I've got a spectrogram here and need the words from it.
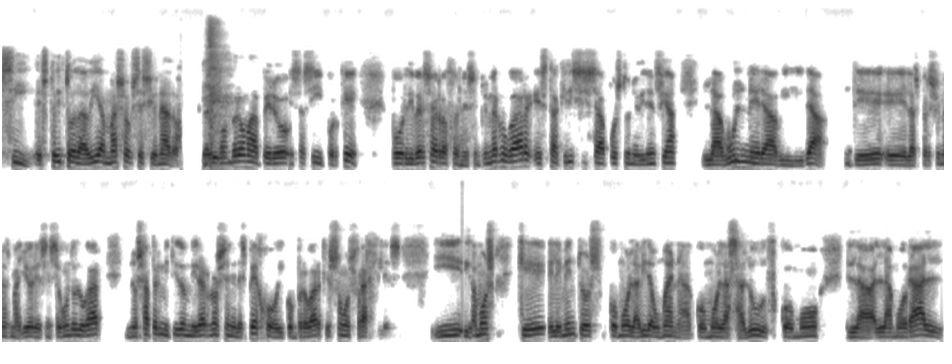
Sí, estoy todavía más obsesionado. Lo digo en broma, pero es así. ¿Por qué? Por diversas razones. En primer lugar, esta crisis ha puesto en evidencia la vulnerabilidad de eh, las personas mayores. En segundo lugar, nos ha permitido mirarnos en el espejo y comprobar que somos frágiles. Y digamos que elementos como la vida humana, como la salud, como la, moral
